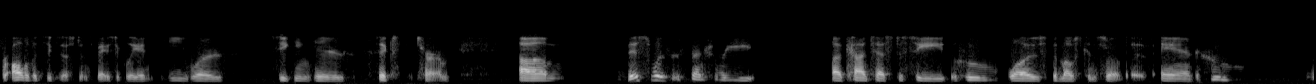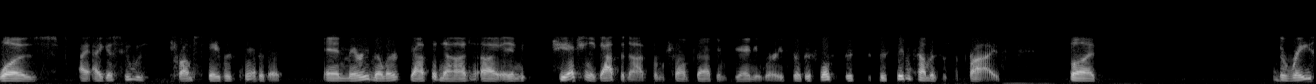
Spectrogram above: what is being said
for all of its existence, basically, and he was seeking his sixth term. Um, this was essentially a contest to see who was the most conservative and who was, I, I guess, who was Trump's favorite candidate. And Mary Miller got the nod, uh, and she actually got the nod from Trump back in January. So this was this, this didn't come as a surprise, but the race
